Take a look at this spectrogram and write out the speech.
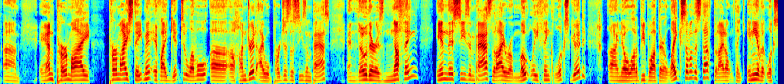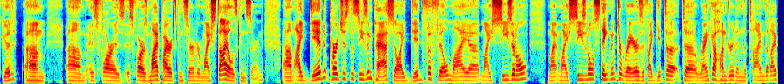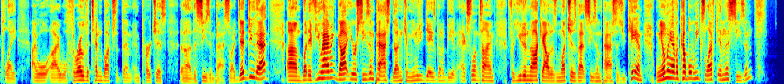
Um, and per my per my statement, if I get to level uh, 100, I will purchase the season pass. And though there is nothing in this season pass that I remotely think looks good, I know a lot of people out there like some of the stuff, but I don't think any of it looks good. Um, um, as far as as far as my pirate's concerned or my style is concerned. Um, I did purchase the season pass, so I did fulfill my uh, my seasonal my my seasonal statement to rares. If I get to to rank 100 in the time that I play I will I will throw the 10 bucks at them and purchase uh, the season pass. So I did do that. Um, but if you haven't got your season pass done community day is going to be an excellent time for you to knock out as much as that season pass as you can. We only have a couple weeks left in this season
